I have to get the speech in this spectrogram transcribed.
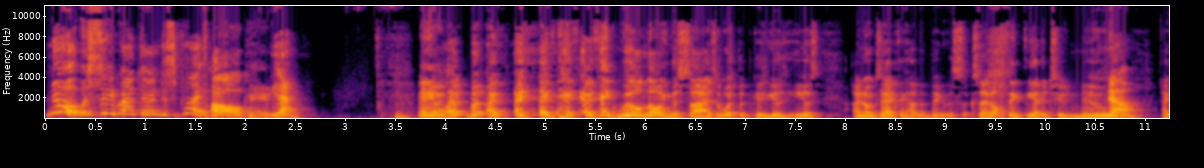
no, it was sitting right there in display. Oh, okay. yeah. Anyway, What? but, but I, I, I, I think Will knowing the size of what the because he goes he goes I know exactly how the big this because I don't think the other two knew. No. I,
